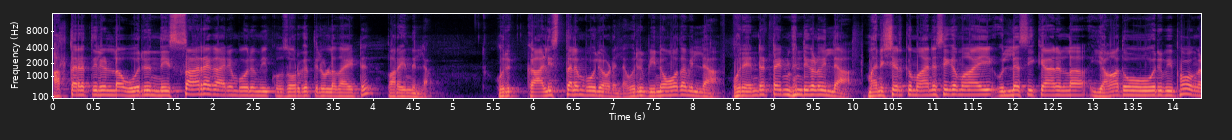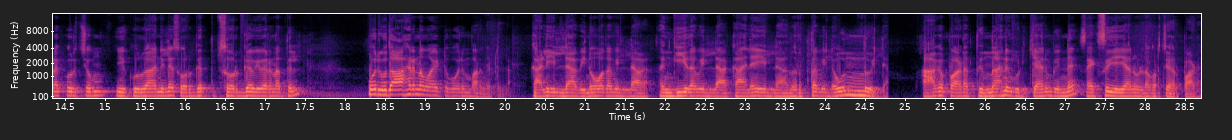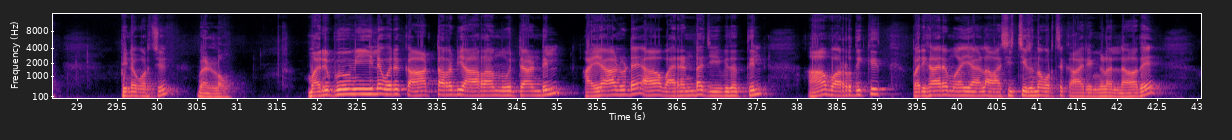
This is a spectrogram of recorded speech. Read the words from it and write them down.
അത്തരത്തിലുള്ള ഒരു നിസ്സാര കാര്യം പോലും ഈ സ്വർഗത്തിലുള്ളതായിട്ട് പറയുന്നില്ല. ഒരു കളിസ്ഥലം പോലും അവിടെ ഇല്ല ഒരു വിനോദമില്ല ഒരു എന്റർടൈൻമെന്റുകളും ഇല്ല. മനുഷ്യർക്ക് മാനസികമായി ഉല്ലസിക്കാനുള്ള യാതൊരു വിഭവങ്ങളെക്കുറിച്ചും ഈ ഖുർആാനിലെ സ്വർഗ സ്വർഗ വിവരണത്തിൽ ഒരു ഉദാഹരണമായിട്ട് പോലും പറഞ്ഞിട്ടില്ല. കളിയില്ല വിനോദമില്ല സംഗീതമില്ല കലയില്ല നൃത്തമില്ല ഒന്നുമില്ല. ആകെപ്പാടെ തിന്നാനും കുടിക്കാനും പിന്നെ സെക്സ് ചെയ്യാനുമുള്ള കുറച്ച് ഏർപ്പാട്. പിന്നെ കുറച്ച് വെള്ളവും. മരുഭൂമിയിലെ ഒരു കാട്ടറബി ആറാം നൂറ്റാണ്ടിൽ അയാളുടെ ആ വരണ്ട ജീവിതത്തിൽ ആ വറുതിക്ക് പരിഹാരമായി അയാൾ ആശിച്ചിരുന്ന കുറച്ച് കാര്യങ്ങളല്ലാതെ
